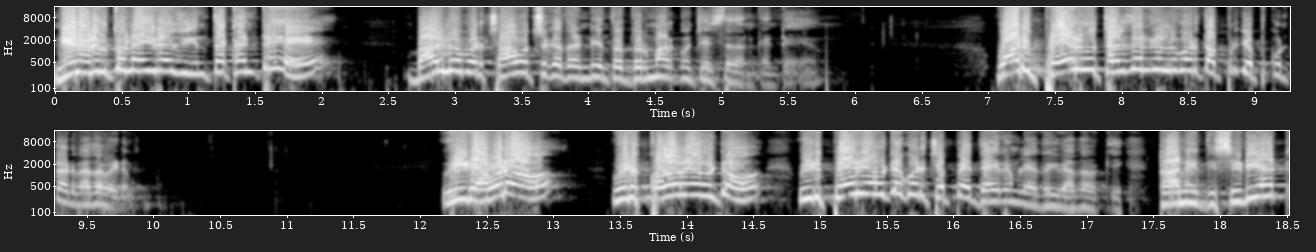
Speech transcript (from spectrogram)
నేను అడుగుతున్నా ఈరోజు ఇంతకంటే బావిలో పడి చావచ్చు కదండి ఇంత దుర్మార్గం చేసేదానికంటే వాడి పేరు తల్లిదండ్రులు కూడా తప్పుడు చెప్పుకుంటాడు వెదవేయడం. వీడెవడో వీడి కులం ఏమిటో వీడి పేరు ఏమిటో కూడా చెప్పే ధైర్యం లేదు ఈ వెదవకి. కానీ ది సిడియట్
